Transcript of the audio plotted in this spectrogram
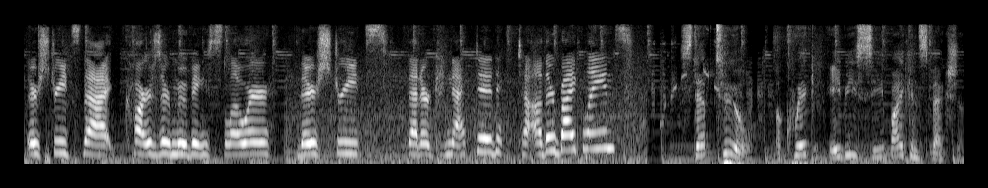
There's streets that cars are moving slower. There's streets that are connected to other bike lanes. Step 2 A quick ABC bike inspection.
